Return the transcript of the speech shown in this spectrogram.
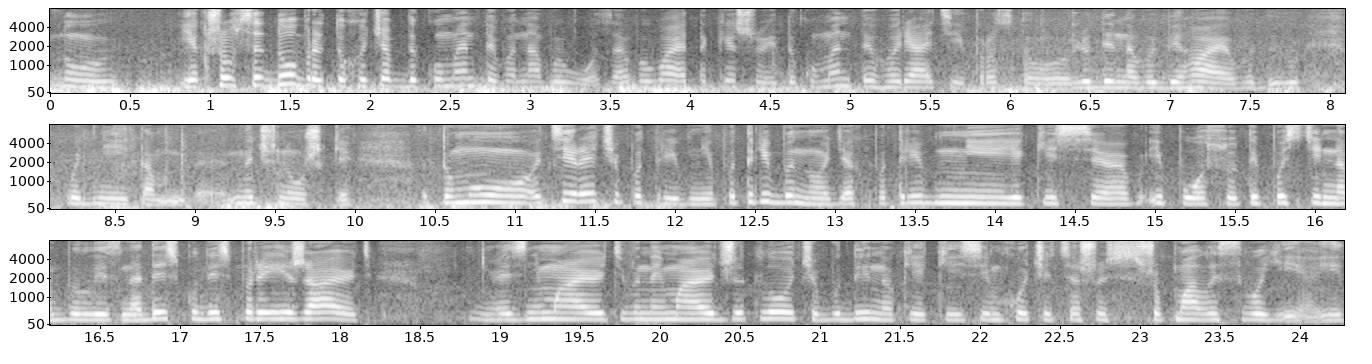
Ну, якщо все добре, то хоча б документи вона вивозить. А буває таке, що і документи горять, і просто людина вибігає в одній там е, ночнушки. Тому ці речі потрібні. Потрібен одяг, потрібні якісь е, і посуд, і постільна білизна. Десь кудись переїжджають знімають, винаймають житло чи будинок якийсь, їм хочеться щось, щоб мали своє. І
